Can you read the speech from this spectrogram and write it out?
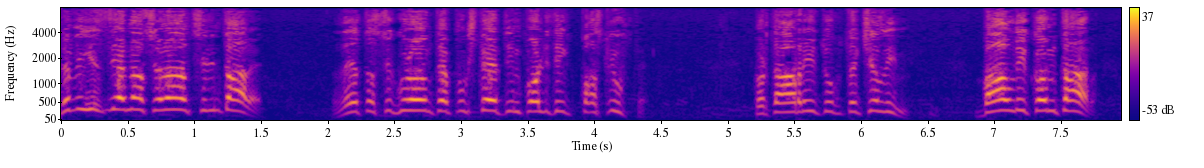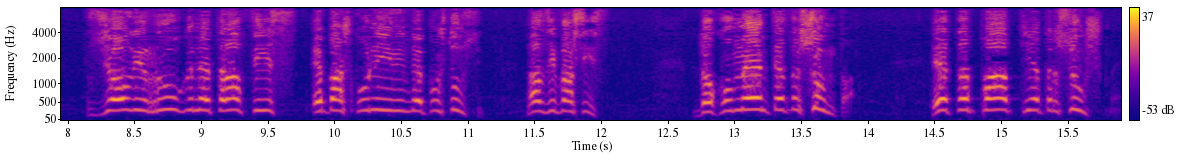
lëvizjen nacional çlirimtare, dhe të siguronte pushtetin politik pas lufte. Për të arritur këtë qëllim, balli kombëtar zgjodhi rrugën e tradhtisë e bashkëpunimit me pushtuesit nazifashistë. Dokumente të shumta e të patjetërsueshme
